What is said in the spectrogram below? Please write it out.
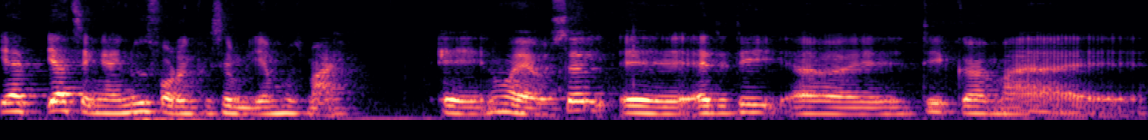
jeg, jeg tænker en udfordring for eksempel hjemme hos mig. Øh, nu er jeg jo selv øh, ADD, og øh, det gør mig... Øh,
